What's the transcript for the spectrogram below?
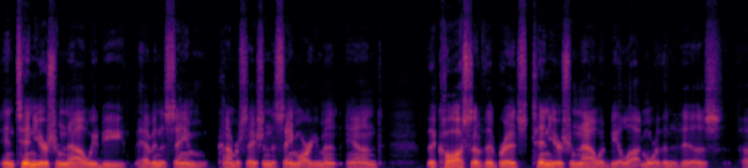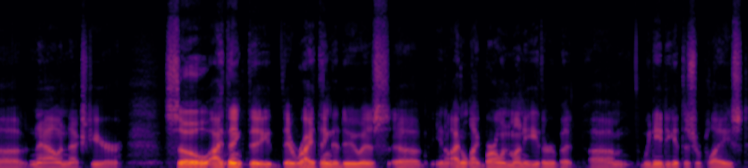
in 10 years from now, we'd be having the same conversation, the same argument, and the cost of the bridge 10 years from now would be a lot more than it is uh, now and next year. So I think the the right thing to do is, uh, you know, I don't like borrowing money either, but um, we need to get this replaced.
